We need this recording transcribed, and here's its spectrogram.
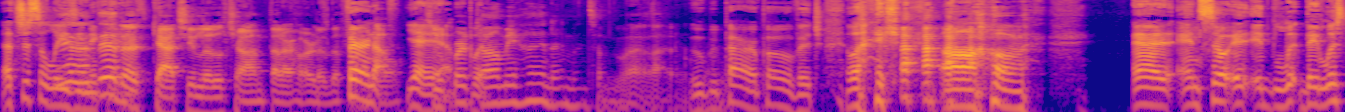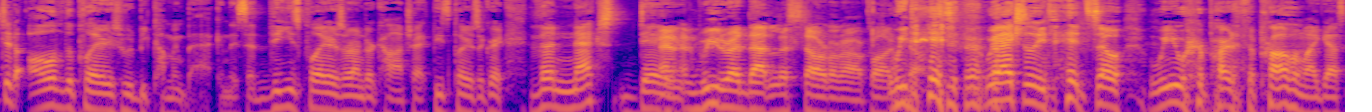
that's just a lazy Yeah, they nickname. had a catchy little chant that I heard at the Fair final. enough. Yeah, yeah, Super Tommy Heinemann, something like that. Ubiparipovic. Like, um, and, and so it, it li- they listed all of the players who would be coming back, and they said these players are under contract. These players are great. The next day, And, and we read that list out on our podcast. we did. We actually did. So we were part of the problem, I guess,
